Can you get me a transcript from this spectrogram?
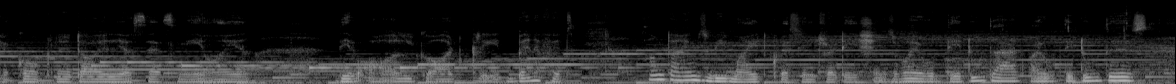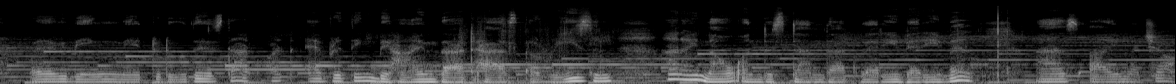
your coconut oil, your sesame oil, they've all got great benefits. Sometimes we might question traditions. Why would they do that? Why would they do this? Why are we being made to do this, that? But everything behind that has a reason, and I now understand that very, very well as I mature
